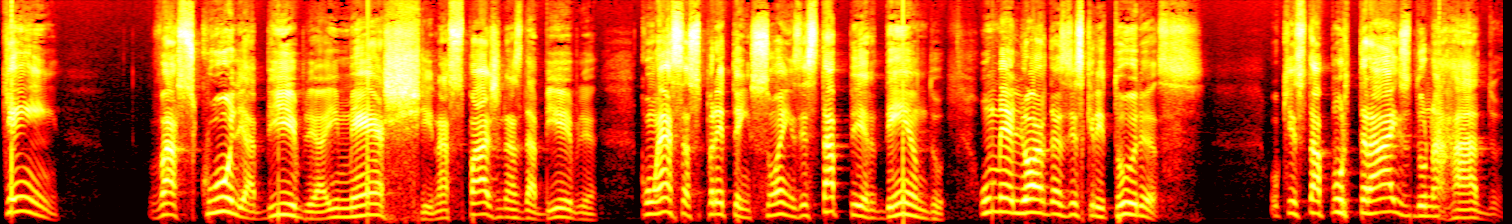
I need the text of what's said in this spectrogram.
Quem vasculha a Bíblia e mexe nas páginas da Bíblia com essas pretensões está perdendo o melhor das Escrituras, o que está por trás do narrado.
